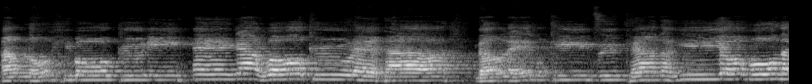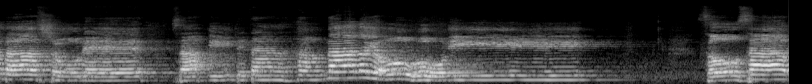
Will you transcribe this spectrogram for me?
あの日僕に笑顔をくれた。誰も気づかないような場所で咲いてた花のように。そうさ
